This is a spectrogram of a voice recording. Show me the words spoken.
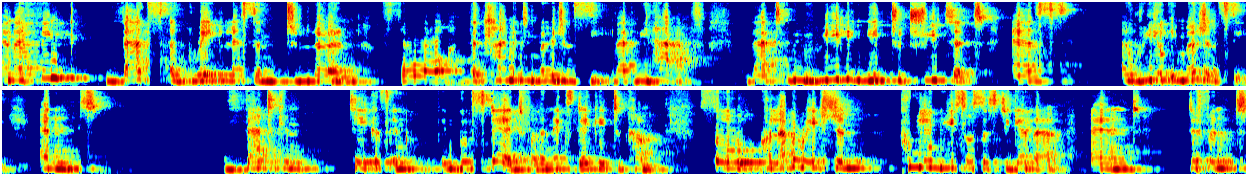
And I think that's a great lesson to learn for the climate emergency that we have, that we really need to treat it as a real emergency. And that can take us in, in good stead for the next decade to come. So, collaboration, pooling resources together, and different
